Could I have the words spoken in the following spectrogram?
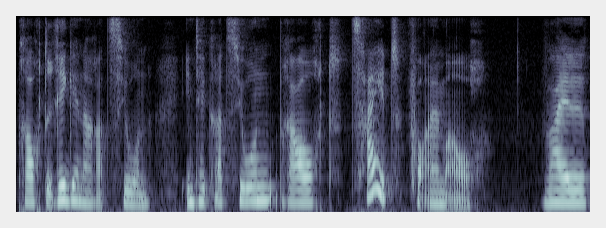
braucht Regeneration. Integration braucht Zeit vor allem auch. Weil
